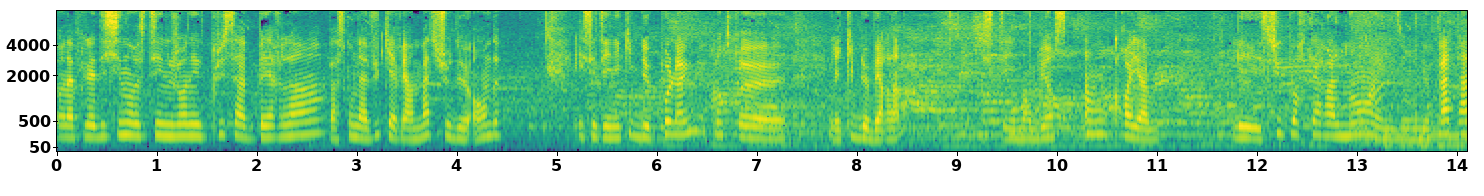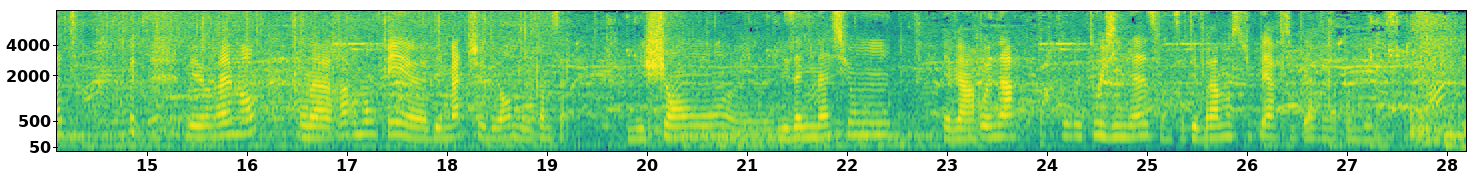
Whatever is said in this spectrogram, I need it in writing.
On a pris la décision de rester une journée de plus à Berlin parce qu'on a vu qu'il y avait un match de hand et c'était une équipe de Pologne contre l'équipe de Berlin. C'était une ambiance incroyable. Les supporters allemands, ils ont une patate. Mais vraiment, on a rarement fait euh, des matchs de hand comme ça. Les chants, euh, les animations, il y avait un renard qui parcourait tout le gymnase. C'était vraiment super, super euh,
